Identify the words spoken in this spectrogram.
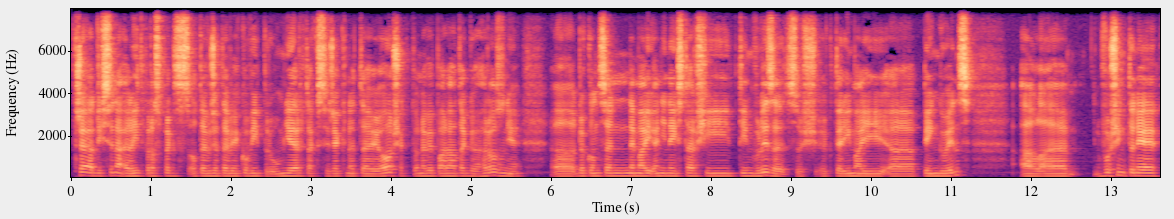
třeba, když si na Elite Prospects otevřete věkový průměr, tak si řeknete, jo, však to nevypadá tak hrozně. E, dokonce nemají ani nejstarší tým v lize, což, který mají e, Penguins, ale Washington je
